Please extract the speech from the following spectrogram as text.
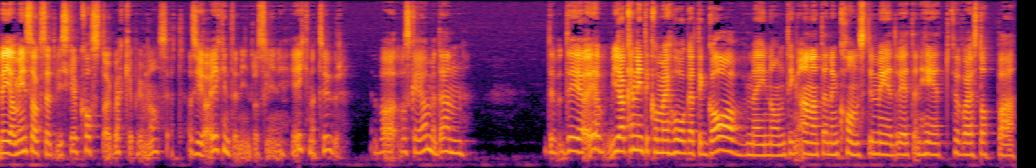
Men jag minns också att vi skrev kostdagböcker på gymnasiet. Alltså jag gick inte en idrottslinje, jag gick natur. Vad, vad ska jag med den? Det, det, jag, jag, kan inte komma ihåg att det gav mig någonting annat än en konstig medvetenhet för vad jag stoppade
